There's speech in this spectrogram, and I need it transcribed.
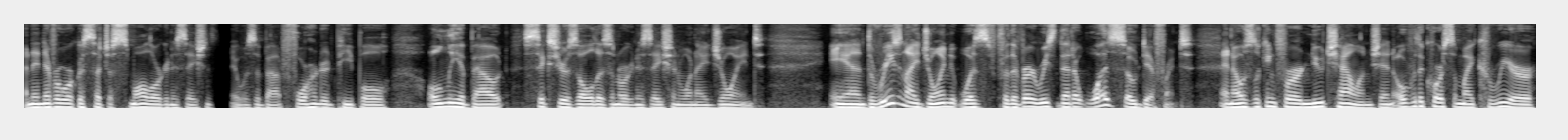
And I never worked with such a small organization. It was about 400 people, only about six years old as an organization when I joined. And the reason I joined was for the very reason that it was so different. And I was looking for a new challenge. And over the course of my career,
